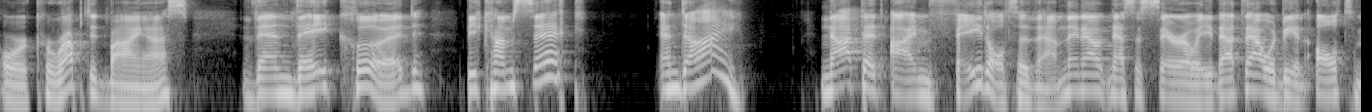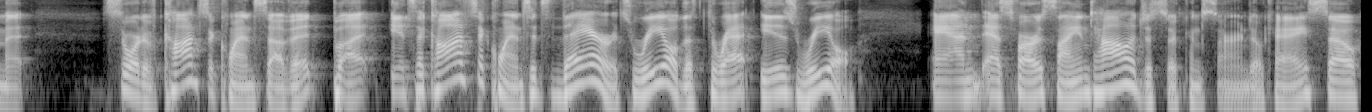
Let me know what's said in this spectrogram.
or corrupted by us, then they could become sick and die. Not that I'm fatal to them. They don't necessarily that that would be an ultimate sort of consequence of it, but it's a consequence. It's there. It's real. The threat is real. And as far as Scientologists are concerned, okay? So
